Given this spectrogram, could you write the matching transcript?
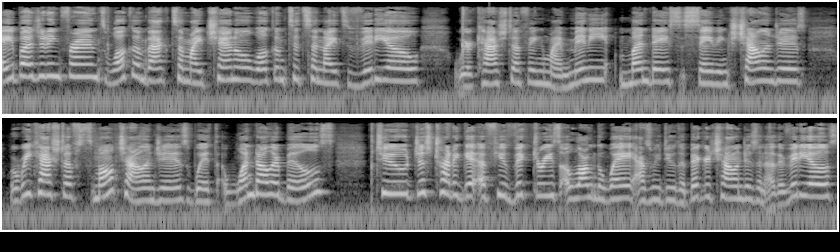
Hey budgeting friends, welcome back to my channel. Welcome to tonight's video. We're cash stuffing my mini Mondays savings challenges where we cash stuff small challenges with $1 bills to just try to get a few victories along the way as we do the bigger challenges in other videos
